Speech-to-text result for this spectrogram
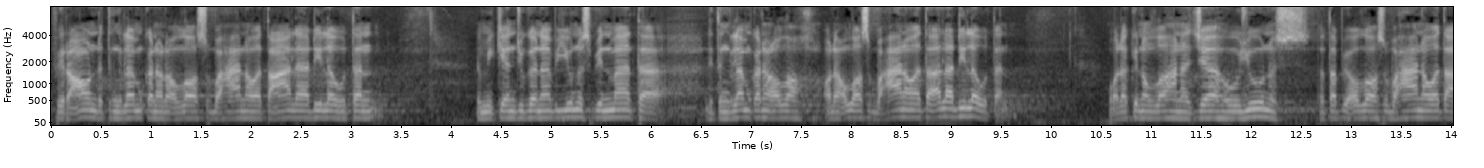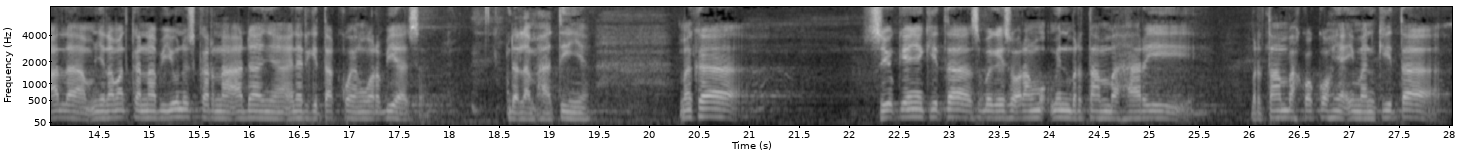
Firaun ditenggelamkan oleh Allah Subhanahu wa taala di lautan demikian juga Nabi Yunus bin Mata ditenggelamkan oleh Allah oleh Allah Subhanahu wa taala di lautan Walakin Allah najahu Yunus. Tetapi Allah subhanahu wa ta'ala Menyelamatkan Nabi Yunus karena adanya Energi takwa yang luar biasa Dalam hatinya. Maka Seyukianya kita sebagai seorang mukmin bertambah hari Bertambah kokohnya iman kita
